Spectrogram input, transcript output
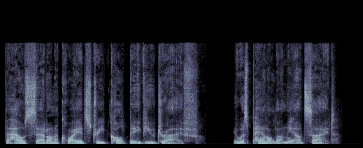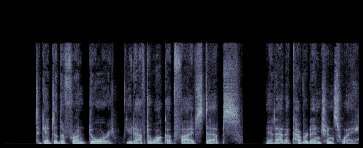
The house sat on a quiet street called Bayview Drive. It was paneled on the outside. To get to the front door, you'd have to walk up five steps. It had a covered entranceway.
